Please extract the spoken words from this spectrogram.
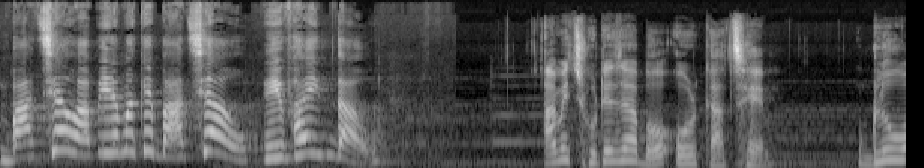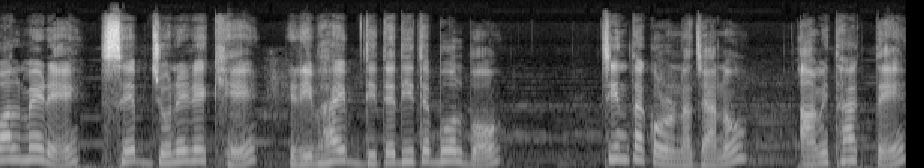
বাঁচাও আবির আমাকে বাঁচাও রিভাইভ দাও। আমি ছুটে যাব ওর কাছে। গ্লু ওয়াল মেরে সেফ জোনে রেখে রিভাইভ দিতে দিতে বলব চিন্তা করো না জানো আমি থাকতে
